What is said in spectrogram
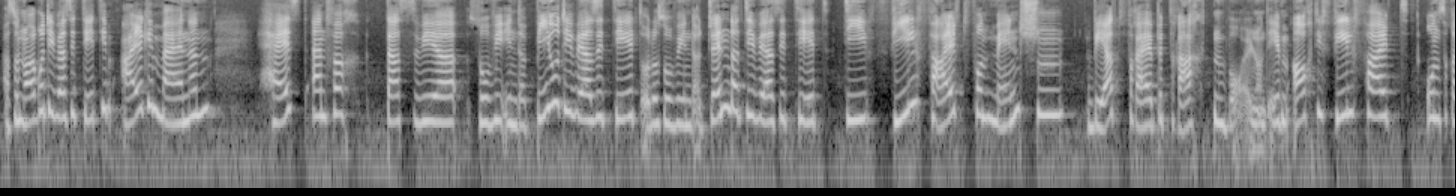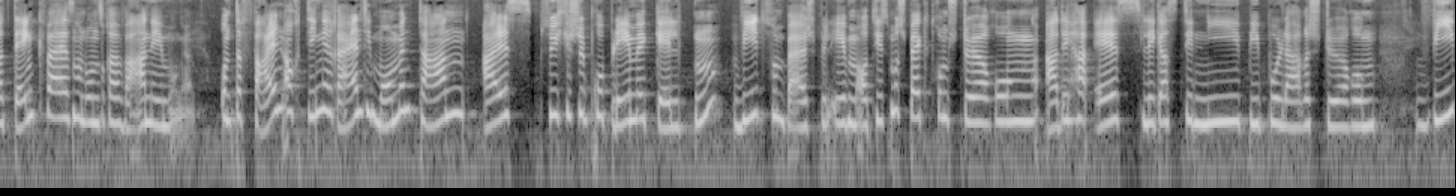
Also Neurodiversität im Allgemeinen heißt einfach, dass wir so wie in der Biodiversität oder so wie in der Genderdiversität die Vielfalt von Menschen wertfrei betrachten wollen und eben auch die Vielfalt unserer Denkweisen und unserer Wahrnehmungen. Und da fallen auch Dinge rein, die momentan als psychische Probleme gelten, wie zum Beispiel eben Autismus-Spektrum-Störung, ADHS, Legasthenie, bipolare Störung. Wie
